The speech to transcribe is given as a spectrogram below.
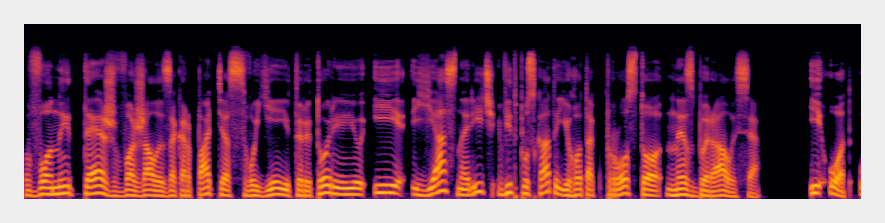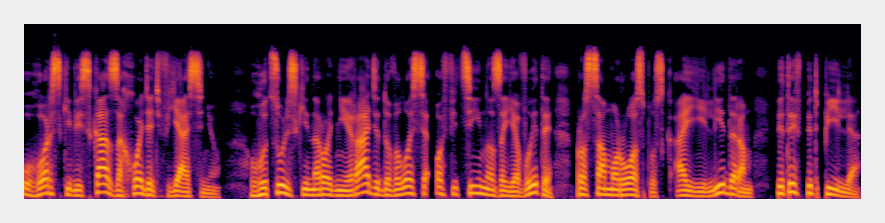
Вони теж вважали Закарпаття своєю територією і, ясна річ, відпускати його так просто не збиралися. І от угорські війська заходять в Ясіню. Гуцульській народній раді довелося офіційно заявити про саморозпуск, а її лідерам піти в підпілля.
